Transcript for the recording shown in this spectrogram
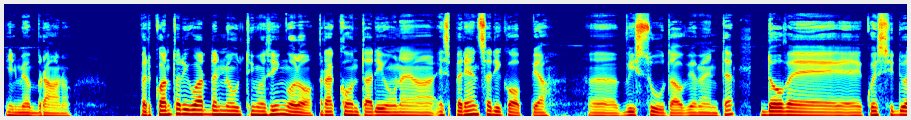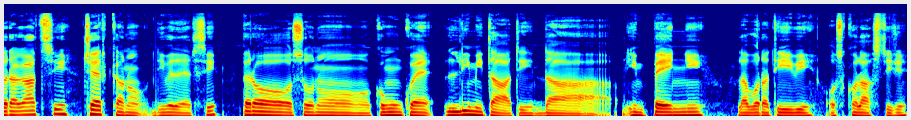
il mio brano. Per quanto riguarda il mio ultimo singolo, racconta di un'esperienza di coppia eh, vissuta ovviamente, dove questi due ragazzi cercano di vedersi, però sono comunque limitati da impegni lavorativi o scolastici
